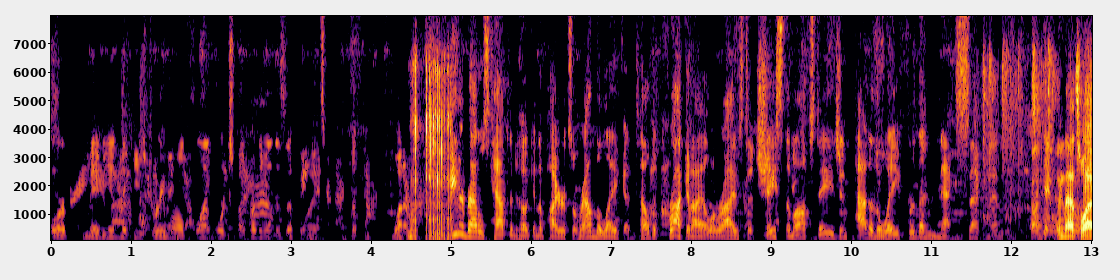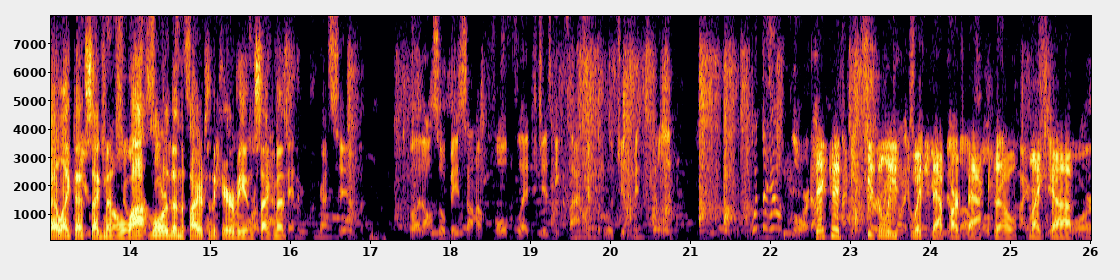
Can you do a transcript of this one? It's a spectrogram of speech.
Or maybe in Mickey's Dream World, flying works by holding on the zip lines, but whatever. Peter battles Captain Hook and the pirates around the lake until the crocodile arrives to chase them off stage and out of the way for the next segment. Okay, And that's why I like that segment a lot more than the Pirates of the Caribbean segment. Impressive, but also based on a full-fledged Disney classic with a legitimate villain. What the hell, Florida? They could I mean, sure, easily I switch expect you to that part back, whole though. Like, uh, or-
